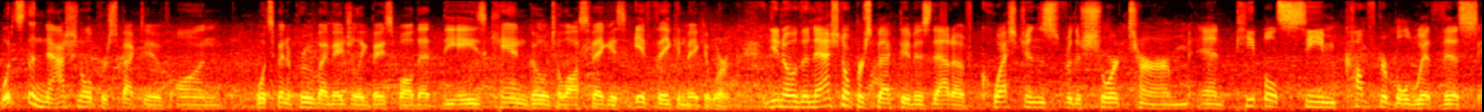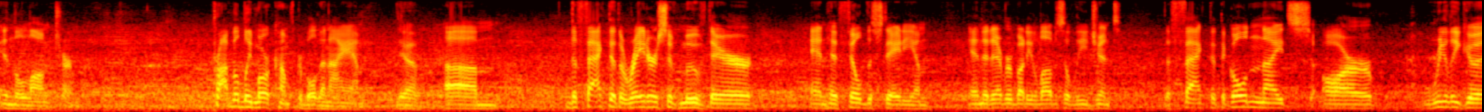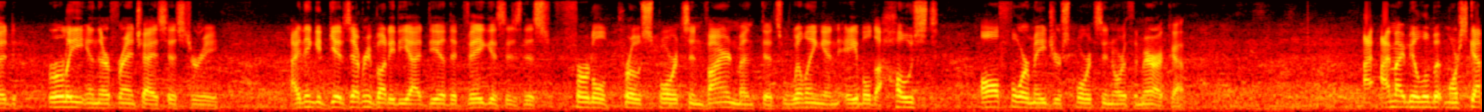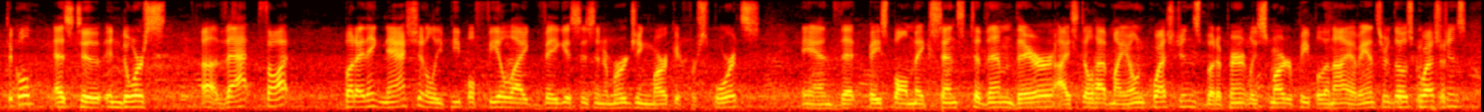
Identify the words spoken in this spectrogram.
What's the national perspective on what's been approved by Major League Baseball that the A's can go to Las Vegas if they can make it work? You know, the national perspective is that of questions for the short term, and people seem comfortable with this in the long term. Probably more comfortable than I am. Yeah. Um, the fact that the Raiders have moved there and have filled the stadium, and that everybody loves Allegiant, the fact that the Golden Knights are really good early in their franchise history, I think it gives everybody the idea that Vegas is this fertile pro sports environment that's willing and able to host all four major sports in North America. I, I might be a little bit more skeptical as to endorse uh, that thought, but I think nationally people feel like Vegas is an emerging market for sports and that baseball makes sense to them there. I still have my own questions, but apparently smarter people than I have answered those questions.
